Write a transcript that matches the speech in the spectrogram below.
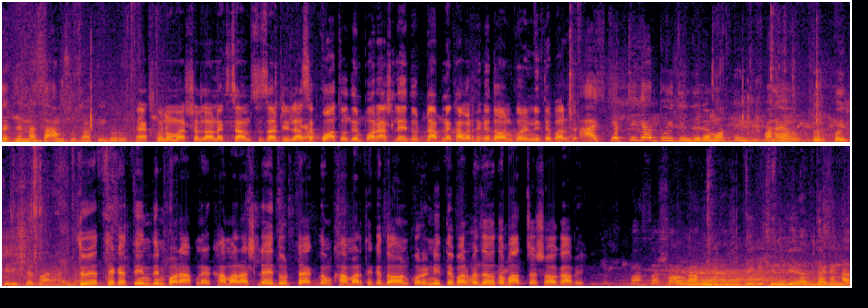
দেখলেন না চামচু সাথী গরু। এখনও মার্শাল্লাহ অনেক চামচে চাটিল আছে কতদিন পর আসলে এই দুধটা আপনি খামার থেকে দহন করে নিতে পারবে আজকে ঠিক আর দুই তিন দিনের মধ্যেই মানে দুধ পার হয় দুই থেকে তিন দিন পর আপনার খামার আসলে এই দুধটা একদম খামার থেকে দহন করে নিতে পারবে যেহেতু বাচ্চা সহ গাবে বাচ্চা সহ গাভি দেখে শুনে নিয়ে যাবে দেখেন না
